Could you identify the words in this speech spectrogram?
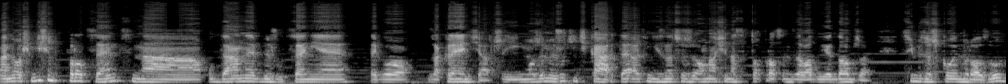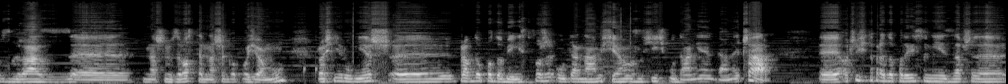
Mamy 80% na udane wyrzucenie tego zaklęcia, czyli możemy rzucić kartę, ale to nie znaczy, że ona się na 100% załaduje dobrze. Jesteśmy ze Szkoły Mrozu, wraz z e, naszym wzrostem naszego poziomu rośnie również e, prawdopodobieństwo, że uda nam się rzucić udanie dany czar. E, Oczywiście to prawdopodobieństwo nie jest zawsze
